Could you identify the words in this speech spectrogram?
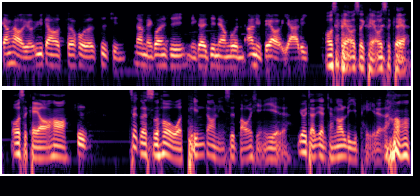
刚好有遇到车祸的事情，那没关系，你可以尽量问啊，你不要有压力。OK，OK，OK，OK，OK 哦哈。是，这个时候我听到你是保险业的，又在讲讲到理赔了，哈，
